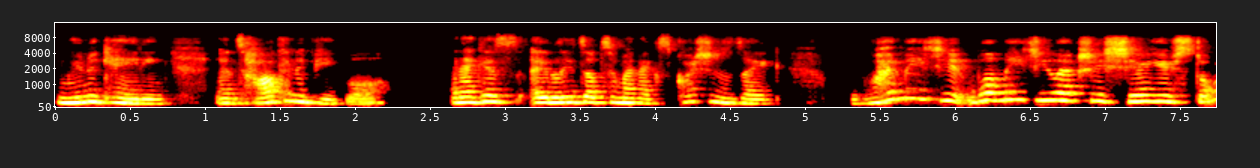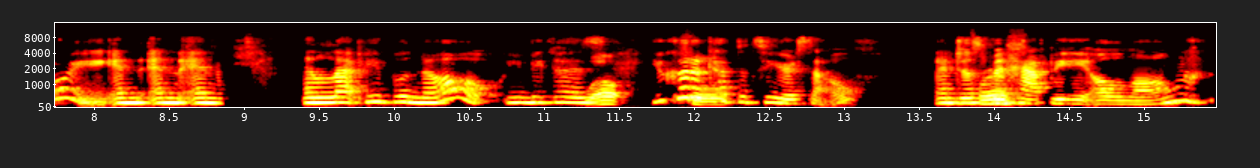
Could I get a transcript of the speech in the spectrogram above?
communicating and talking to people. And I guess it leads up to my next question is like, what made you what made you actually share your story and and and and let people know because well, you could have so kept it to yourself and just first, been happy all along.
